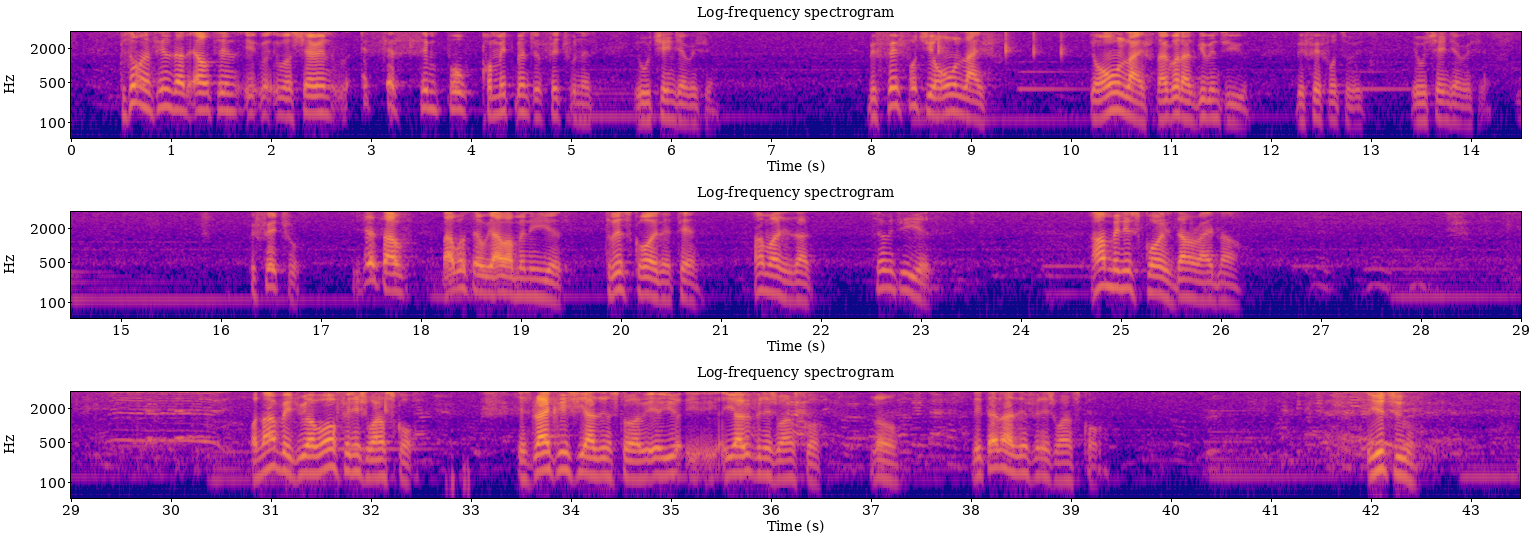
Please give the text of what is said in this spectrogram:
Because some of the things that Elton was sharing, it's just simple commitment to faithfulness. It will change everything. Be faithful to your own life. Your own life that God has given to you. Be faithful to it. It will change everything. Be faithful. You just have, Bible says we have how many years? Three score and a ten. How much is that? 70 years. How many score is down right now? On average, we have all finished one score. It's likely she hasn't scored. You, you, you haven't finished one score. No. Ten hasn't finished one score. You too.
